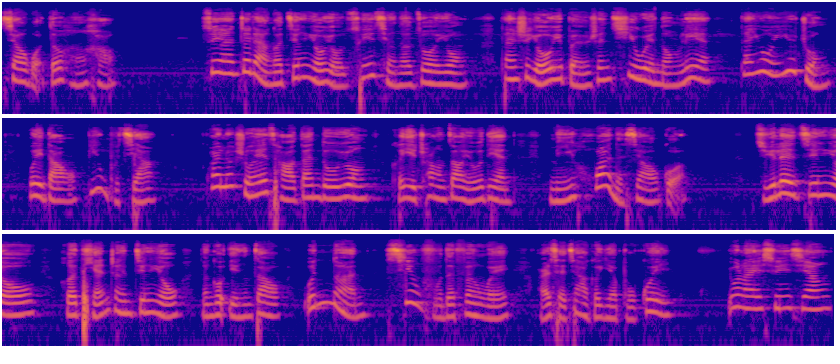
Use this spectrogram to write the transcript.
效果都很好。虽然这两个精油有催情的作用，但是由于本身气味浓烈，单用一种味道并不佳。快乐鼠尾草单独用可以创造有点迷幻的效果。菊类精油和甜橙精油能够营造温暖幸福的氛围，而且价格也不贵。用来熏香，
